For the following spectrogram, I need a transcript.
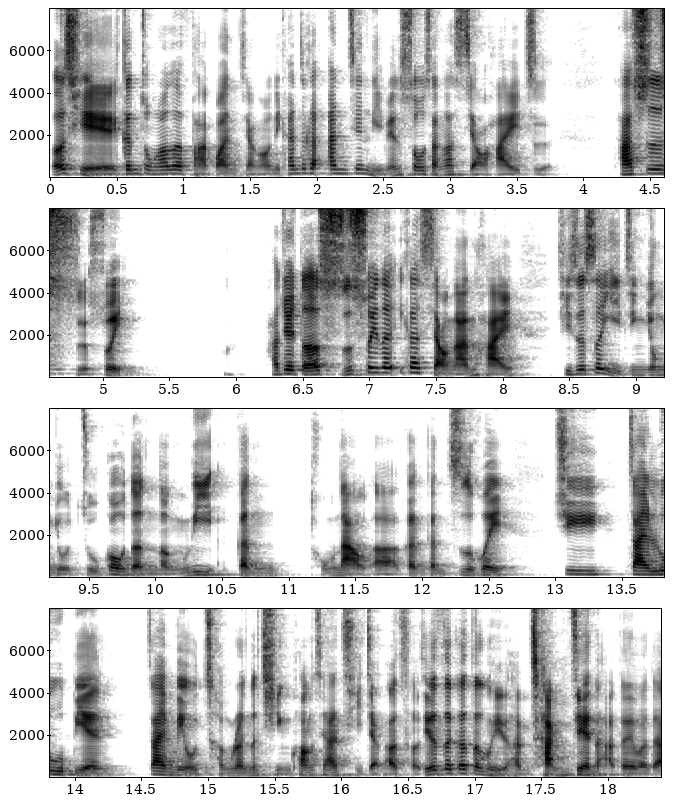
而且更重要的，法官讲哦，你看这个案件里面受伤的小孩子，他是十岁，他觉得十岁的一个小男孩其实是已经拥有足够的能力跟头脑，呃，跟跟智慧。去在路边，在没有成人的情况下骑脚踏车，其实这个东西很常见啊，对不对？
